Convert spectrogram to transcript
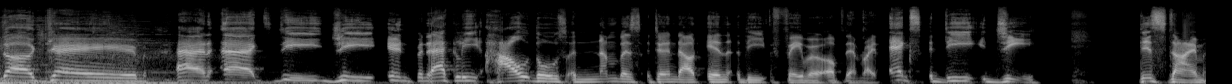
the game and XDG Infinite. Exactly how those numbers turned out in the favor of them, right? XDG. This time,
